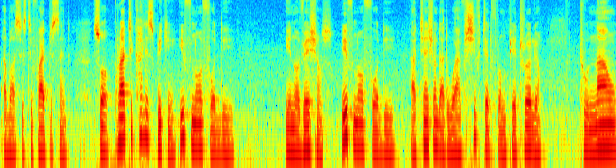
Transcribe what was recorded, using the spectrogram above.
about 65 percent. So practically speaking, if not for the innovations, if not for the attention that we have shifted from petroleum to now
